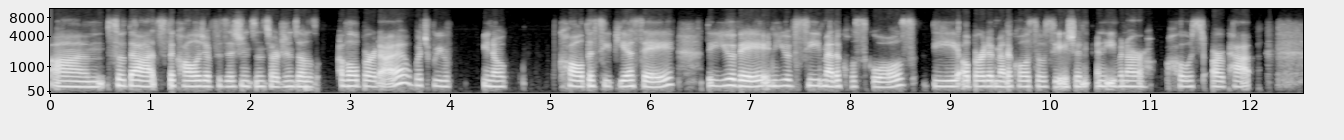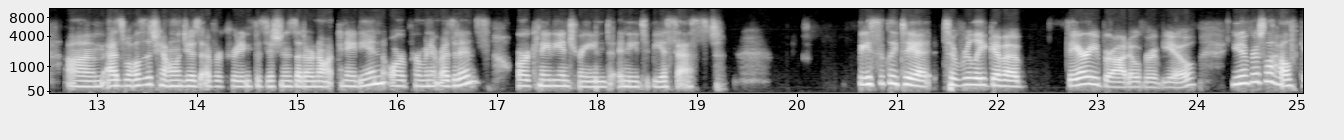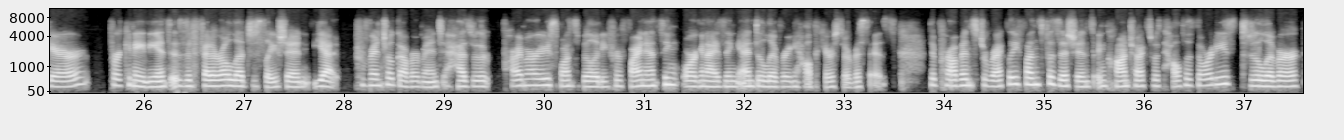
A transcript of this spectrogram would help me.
Um, so that's the College of Physicians and Surgeons of, of Alberta, which we you know, called the CPSA, the U of A and U of C medical schools, the Alberta Medical Association, and even our host, RhPAP, um, as well as the challenges of recruiting physicians that are not Canadian or permanent residents or Canadian trained and need to be assessed. Basically, to, to really give a very broad overview, universal healthcare for Canadians is a federal legislation, yet provincial government has the primary responsibility for financing, organizing, and delivering healthcare services. The province directly funds physicians and contracts with health authorities to deliver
